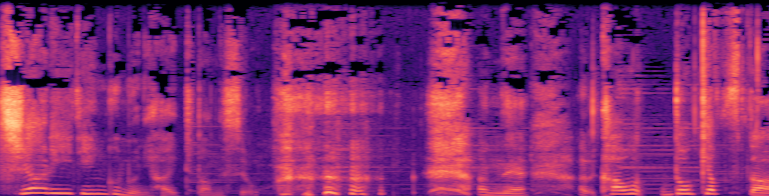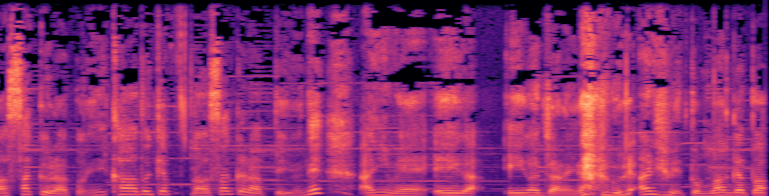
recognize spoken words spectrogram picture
チアリーディング部に入ってたんですよ。あのね、カードキャプターさくらとね、カードキャプターさくらっていうね、アニメ、映画、映画じゃないな、これアニメと漫画と、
